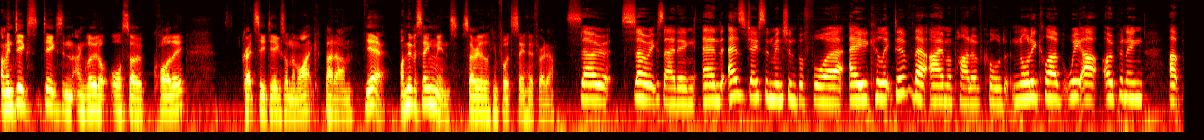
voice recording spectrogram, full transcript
I mean, Degs, Degs and Unglued are also quality. Great to see Degs on the mic, but um, yeah, I've never seen Lens, so really looking forward to seeing her throw down. So, so exciting. And as Jason mentioned before, a collective that I'm a part of called Nörty Club, we are opening up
